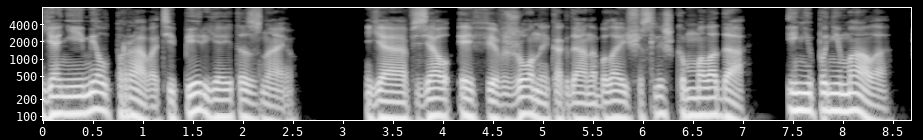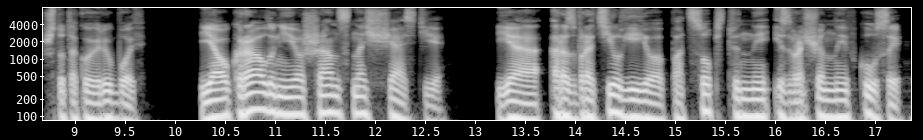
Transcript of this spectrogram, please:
Я не имел права, теперь я это знаю. Я взял Эффи в жены, когда она была еще слишком молода и не понимала, что такое любовь. Я украл у нее шанс на счастье. Я развратил ее под собственные извращенные вкусы,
